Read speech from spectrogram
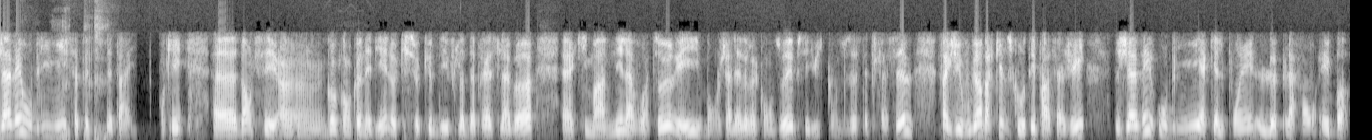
J'avais oublié ce petit détail. OK? Euh, donc, c'est un, un gars qu'on connaît bien, là, qui s'occupe des flottes de presse là-bas, euh, qui m'a amené la voiture et, bon, j'allais le reconduire, puis c'est lui qui conduisait, c'était plus facile. Fait que j'ai voulu embarquer du côté passager. J'avais oublié à quel point le plafond est bas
